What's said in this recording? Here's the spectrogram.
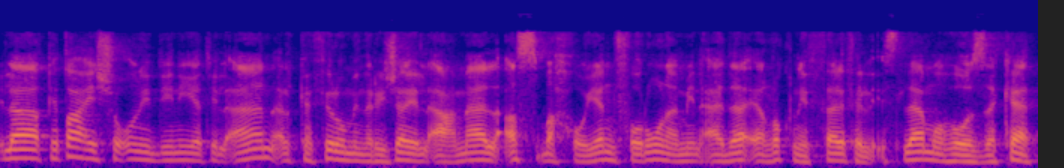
إلى قطاع الشؤون الدينية الآن الكثير من رجال الأعمال أصبحوا ينفرون من أداء الركن الثالث للإسلام وهو الزكاة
